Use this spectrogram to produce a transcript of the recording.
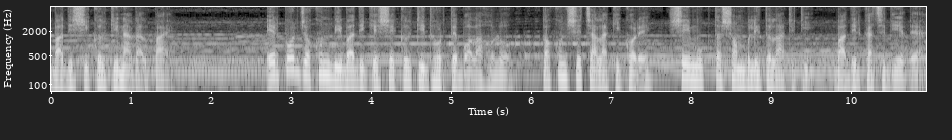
বাদী শিকলটি নাগাল পায়। এরপর যখন বিবাদীকে শেকলটি ধরতে বলা হলো, তখন সে চালাকি করে সেই মুক্তা সম্বলিত লাঠিটি বাদীর কাছে দিয়ে দেয়।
